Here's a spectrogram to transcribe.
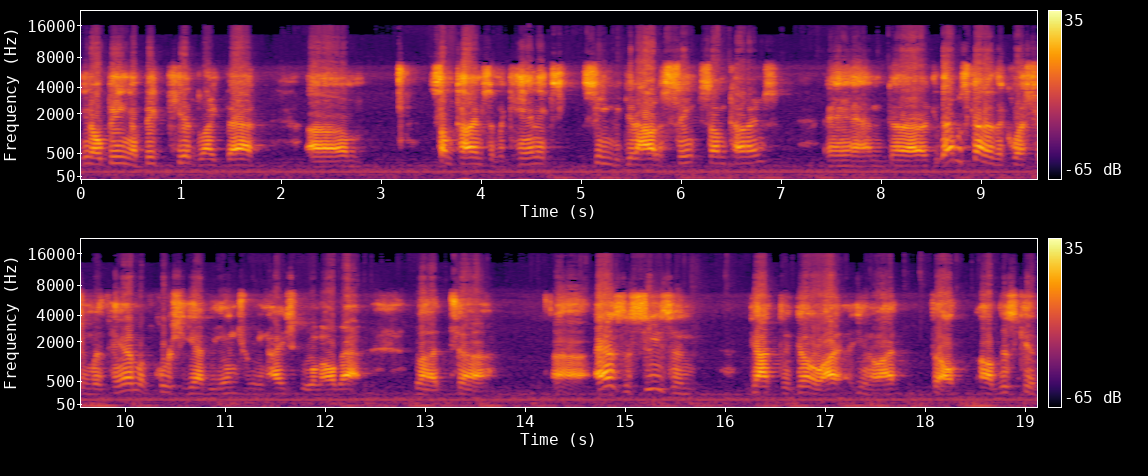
You know, being a big kid like that, um, sometimes the mechanics seem to get out of sync sometimes. And uh, that was kind of the question with him. Of course, he had the injury in high school and all that. But uh, uh, as the season got to go, I you know I felt oh, this kid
